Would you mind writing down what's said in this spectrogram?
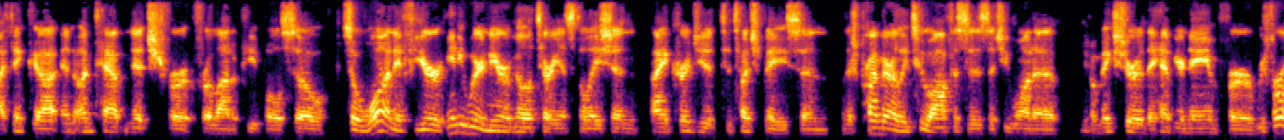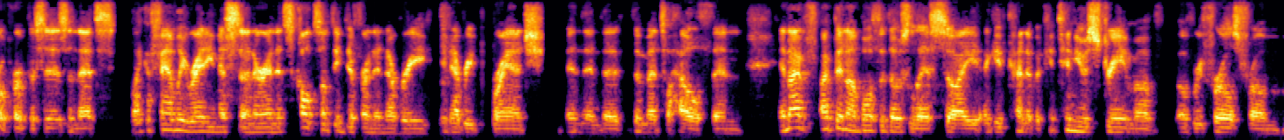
I think uh, an untapped niche for for a lot of people. So so one, if you're anywhere near a military installation, I encourage you to touch base. And there's primarily two offices that you want to you know make sure they have your name for referral purposes. And that's like a family readiness center. And it's called something different in every in every branch and then the the mental health. And and I've I've been on both of those lists. So I, I get kind of a continuous stream of of referrals from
